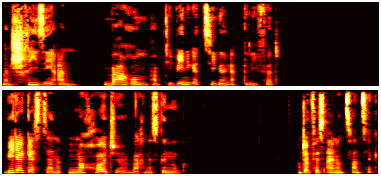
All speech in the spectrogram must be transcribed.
Man schrie sie an. Warum habt ihr weniger Ziegeln abgeliefert? Weder gestern noch heute waren es genug. Und ab Vers 21.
